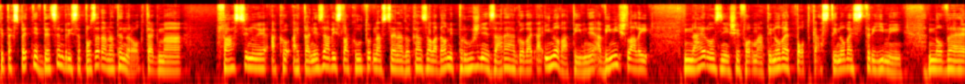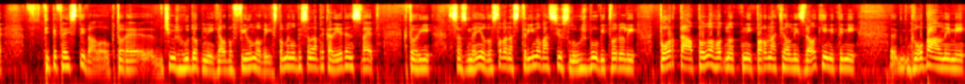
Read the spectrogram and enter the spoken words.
keď tak spätne v decembri sa pozera na ten rok, tak má fascinuje, ako aj tá nezávislá kultúrna scéna dokázala veľmi prúžne zareagovať a inovatívne a vymýšľali najrôznejšie formáty, nové podcasty, nové streamy, nové typy festivalov, ktoré, či už hudobných alebo filmových. Spomenul by som napríklad jeden svet, ktorý sa zmenil doslova na streamovaciu službu, vytvorili portál plnohodnotný, porovnateľný s veľkými tými e, globálnymi e,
